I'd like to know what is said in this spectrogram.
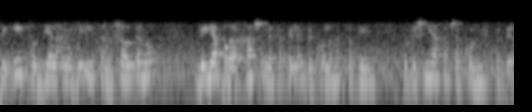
והיא תודיע לנו והיא תנחה אותנו, והיא הברכה שמטפלת בכל המצבים, ובשנייה אחת שהכל מסתדר.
